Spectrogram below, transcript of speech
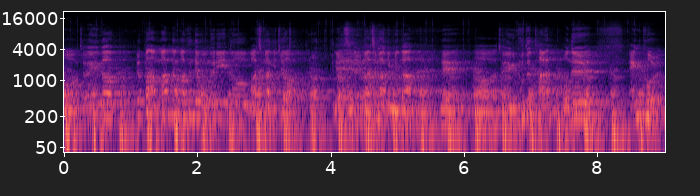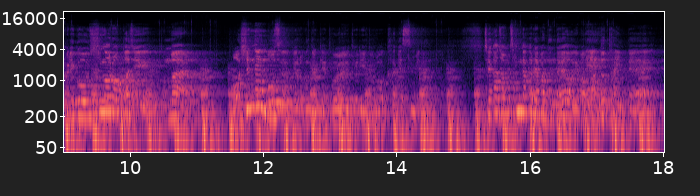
어, 저희가 몇 번 안 만난 것 같은데 오늘이 또 마지막이죠? 그렇- 연습 네. 마지막입니다. 네, 어, 저희 루드탄 오늘 앵콜 그리고 싱어로까지 정말 멋있는 모습 여러분들께 보여드리도록 하겠습니다. 제가 좀 생각을 해봤는데요. 이번 네. 만두 타임 때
